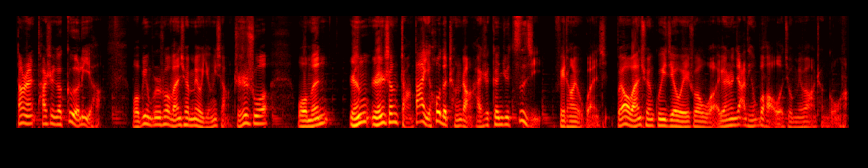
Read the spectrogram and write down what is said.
当然，他是个个例哈，我并不是说完全没有影响，只是说我们。人人生长大以后的成长还是根据自己非常有关系，不要完全归结为说我原生家庭不好我就没办法成功哈。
